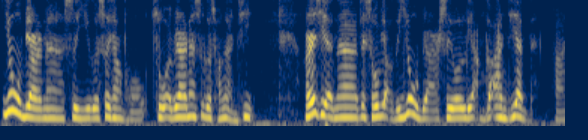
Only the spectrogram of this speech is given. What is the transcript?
右边呢是一个摄像头，左边呢是个传感器。而且呢，这手表的右边是有两个按键的啊，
